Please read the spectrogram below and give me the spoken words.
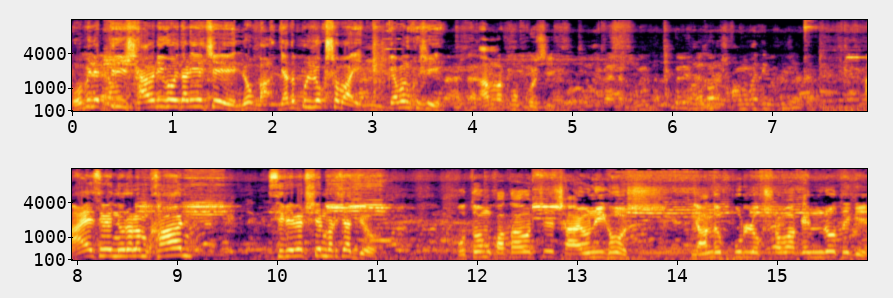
অভিনেত্রী সায়নী ঘোষ দাঁড়িয়েছে লোক যাদবপুর লোকসভায়। কেমন খুশি? আমরা খুব খুশি। আইএসএফ নুর আলম খান সিপিএম এর শিরন ভট্টাচার্য। প্রথম কথা হচ্ছে সায়নী ঘোষ। যাদবপুর লোকসভা কেন্দ্র থেকে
